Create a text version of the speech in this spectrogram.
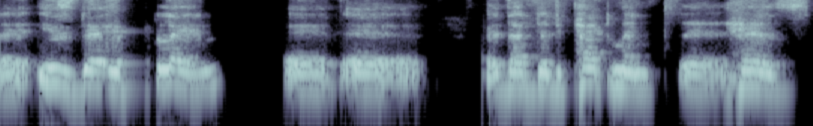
Uh, is there a plan uh, uh, that the department uh, has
